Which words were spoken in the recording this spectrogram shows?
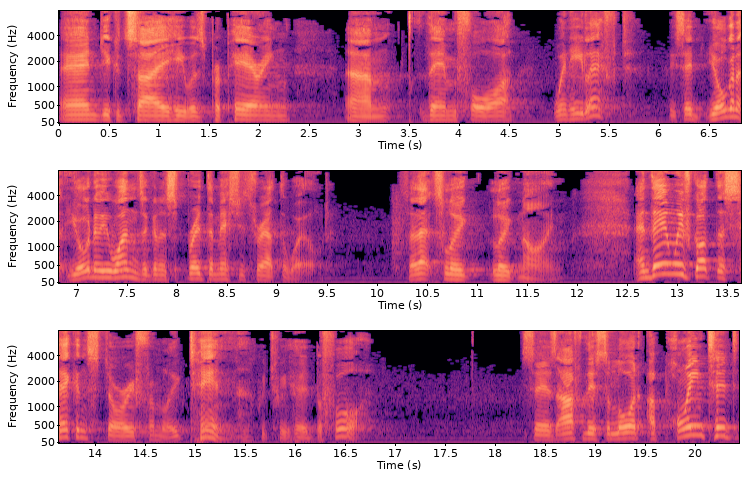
And you could say he was preparing um, them for when he left. He said, You're going you're to be ones that are going to spread the message throughout the world. So that's Luke, Luke 9. And then we've got the second story from Luke 10, which we heard before. It says, After this, the Lord appointed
